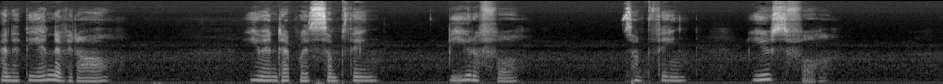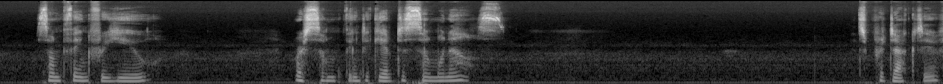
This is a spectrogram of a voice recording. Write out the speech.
And at the end of it all, you end up with something beautiful something useful, something for you, or something to give to someone else. It's productive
